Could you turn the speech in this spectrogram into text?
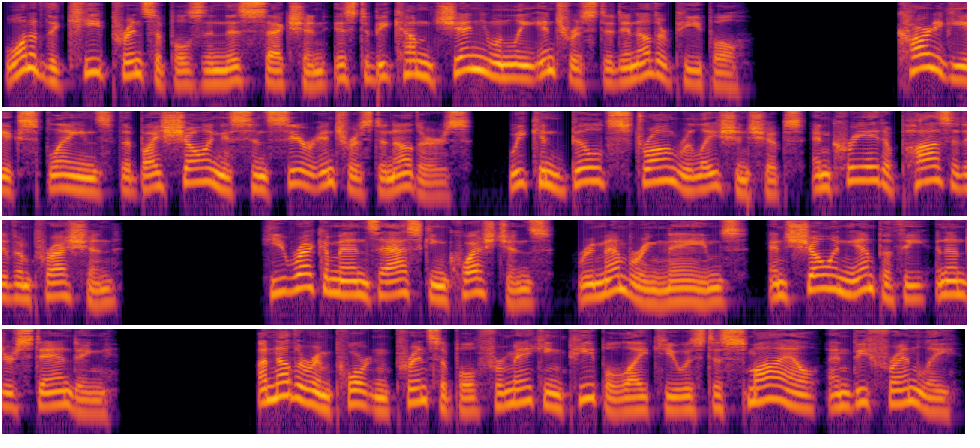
One of the key principles in this section is to become genuinely interested in other people. Carnegie explains that by showing a sincere interest in others, we can build strong relationships and create a positive impression. He recommends asking questions, remembering names, and showing empathy and understanding. Another important principle for making people like you is to smile and be friendly.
